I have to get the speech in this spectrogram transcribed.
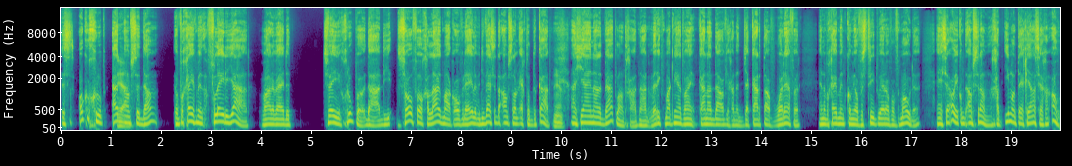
Het is ook een groep uit Ja. Amsterdam. Op een gegeven moment, verleden jaar, waren wij de twee groepen daar die zoveel geluid maken over de hele... Die wij zetten Amsterdam echt op de kaart. Ja. Als jij naar het buitenland gaat, naar, weet ik, maakt niet uit waar, Canada of je gaat naar Jakarta of whatever. En op een gegeven moment kom je over streetwear of, of mode. En je zegt, oh, je komt uit Amsterdam. Dan gaat iemand tegen jou zeggen, oh,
